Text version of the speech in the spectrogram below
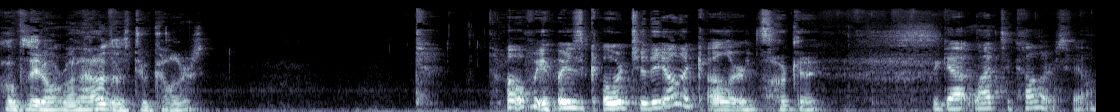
Hopefully don't run out of those two colors. Oh, we always go to the other colors. Okay. We got lots of colors, Phil.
